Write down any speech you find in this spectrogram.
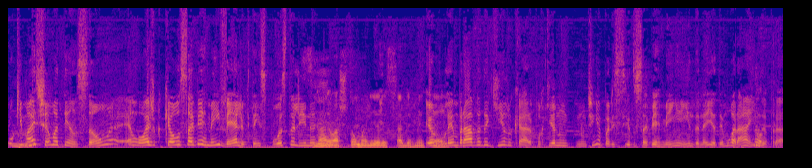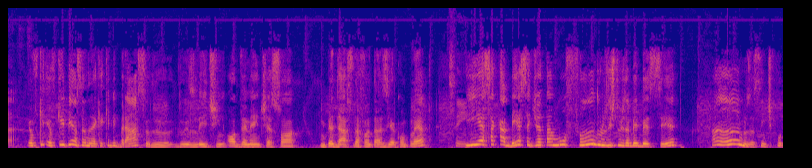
o Uhum. que mais chama atenção é, é lógico que é o Cyberman velho que tem exposto ali, né? Ah, eu acho tão maneiro esse Cyberman. Eu não lembrava daquilo, cara, porque não, não tinha aparecido o Cyberman ainda, né? Ia demorar ainda Não. pra. Eu fiquei, eu fiquei pensando, né, que aquele braço do, do obviamente, é só um pedaço da fantasia completa. Sim. E essa cabeça devia estar mofando nos estúdios da BBC há anos, assim, tipo.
